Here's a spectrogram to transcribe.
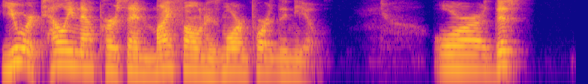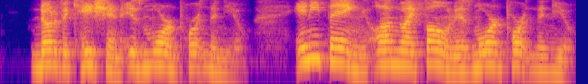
you are telling that person, my phone is more important than you. Or this notification is more important than you. Anything on my phone is more important than you.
